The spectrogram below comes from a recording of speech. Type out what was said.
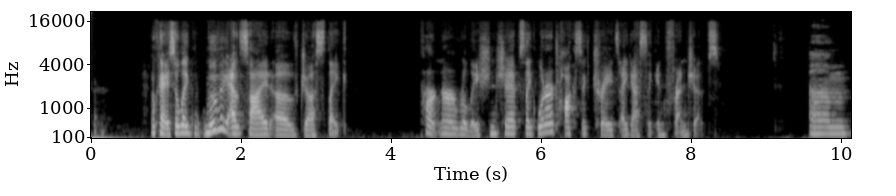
okay, so like moving outside of just like partner relationships like what are toxic traits i guess like in friendships Um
